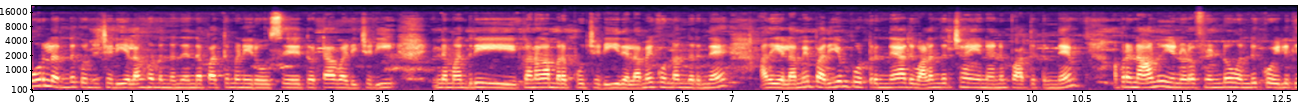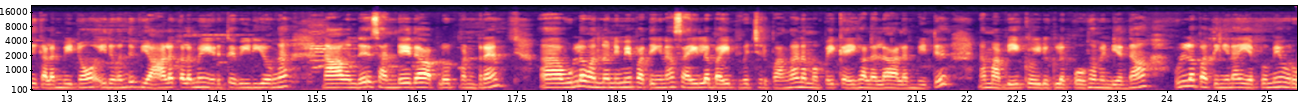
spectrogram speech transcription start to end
ஊர்லேருந்து கொஞ்சம் செடியெல்லாம் கொண்டு வந்திருந்தேன் இந்த பத்து மணி ரோஸு தொட்டாவாடி செடி இந்த மாதிரி கனகாம்பர பூச்செடி இதெல்லாமே கொண்டு வந்திருந்தேன். அது எல்லாமே பதியம் போட்டிருந்தேன். அது வளர்ந்துருச்சா என்னென்னு பார்த்துட்டு இருந்தேன். அப்புறம் நானும் என்னோடய ஃப்ரெண்டும் வந்து கோயிலுக்கு கிளம்பிட்டோம். இது வந்து வியாழக்கிழமை எடுத்த வீடியோங்க. நான் வந்து சண்டே தான் அப்லோட் பண்ணுறேன் உள்ளே வந்தோன்னே பார்த்தீங்கன்னா சைடில் பைப் வச்சுருப்பாங்க. நம்ம போய் கை காலெல்லாம் அலம்பிட்டு நம்ம அப்படியே கோயிலுக்குள்ளே போக வேண்டியது தான் உள்ளே பார்த்தீங்கன்னா எப்போவுமே ஒரு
